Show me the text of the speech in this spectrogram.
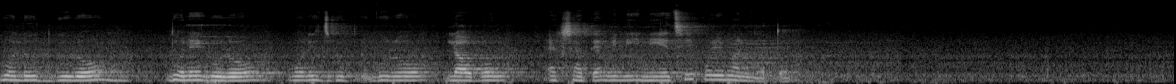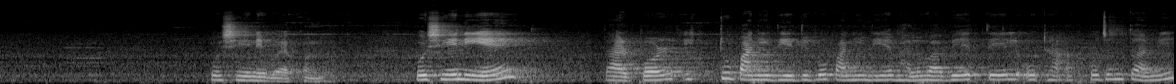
হলুদ গুঁড়ো, ধনে গুঁড়ো, মরিচ গুঁড়ো, লবণ একসাথে আমি নিয়ে নিয়েছি পরিমাণ মতো। কষিয়ে নেব এখন। কষিয়ে নিয়ে তারপর একটু পানি দিয়ে দিব। পানি দিয়ে ভালোভাবে তেল ওঠা পর্যন্ত আমি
